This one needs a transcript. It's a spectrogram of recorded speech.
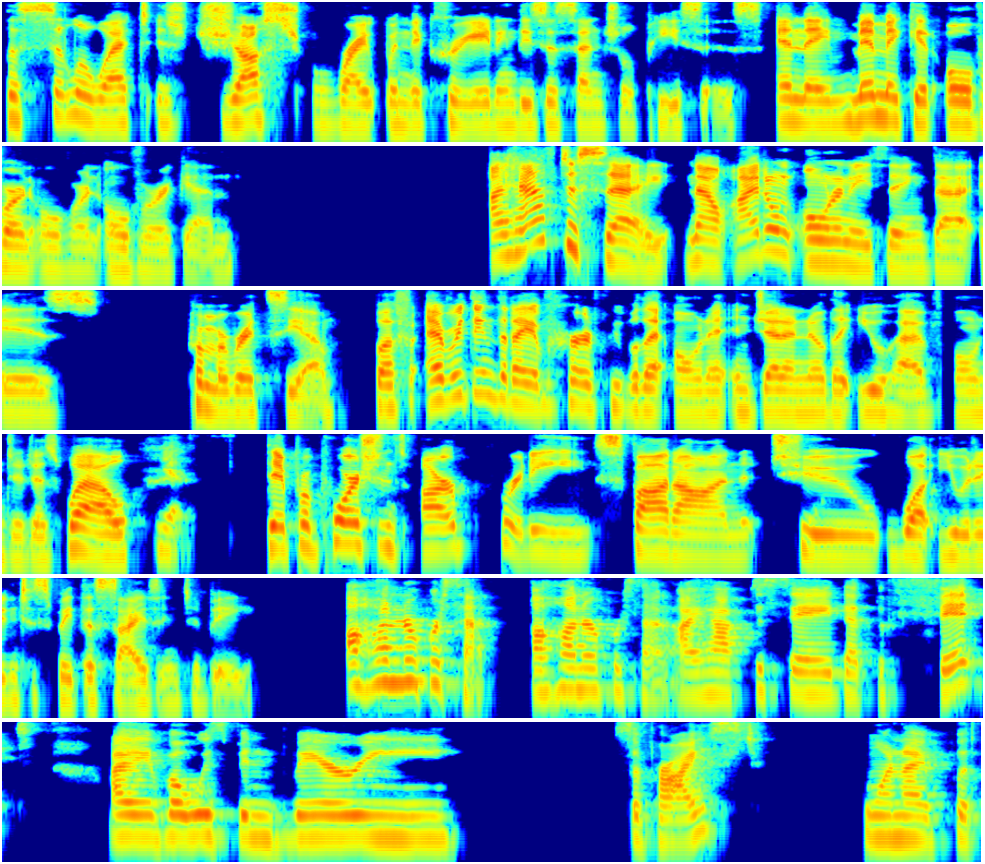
the silhouette is just right when they're creating these essential pieces, and they mimic it over and over and over again. I have to say, now I don't own anything that is from Aritzia, but for everything that I have heard people that own it, and Jenn, I know that you have owned it as well. Yes. Their proportions are pretty spot on to what you would anticipate the sizing to be. A hundred percent. A hundred percent. I have to say that the fit, I've always been very surprised when I put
